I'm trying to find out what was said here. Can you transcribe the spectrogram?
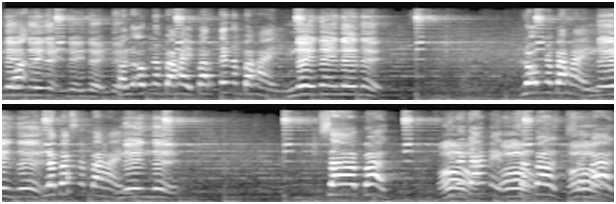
hindi, Wa- hindi, hindi, hindi, hindi, hindi. Sa loob ng bahay? Parte ng bahay? Hindi, hindi, hindi, hindi. Loob ng bahay? Hindi, hindi. Labas ng bahay? Hindi, hindi. Sa bag? Oo, Ginagamit? oo, sa bag? sa oo, bag?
